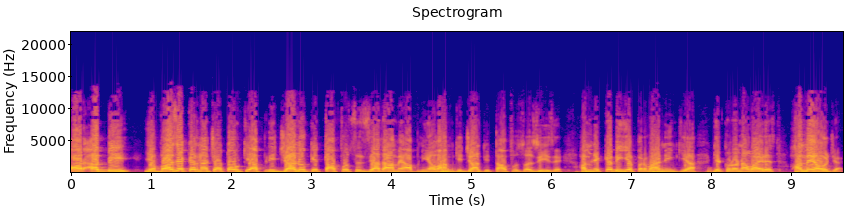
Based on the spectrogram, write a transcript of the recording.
और अब भी यह वाजे करना चाहता हूँ कि अपनी जानों के ताफुज से ज़्यादा हमें अपनी आवाम की जान की ताफुज अज़ीज़ है। हमने कभी यह परवाह नहीं किया कि कोरोना वायरस हमें हो जाए।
